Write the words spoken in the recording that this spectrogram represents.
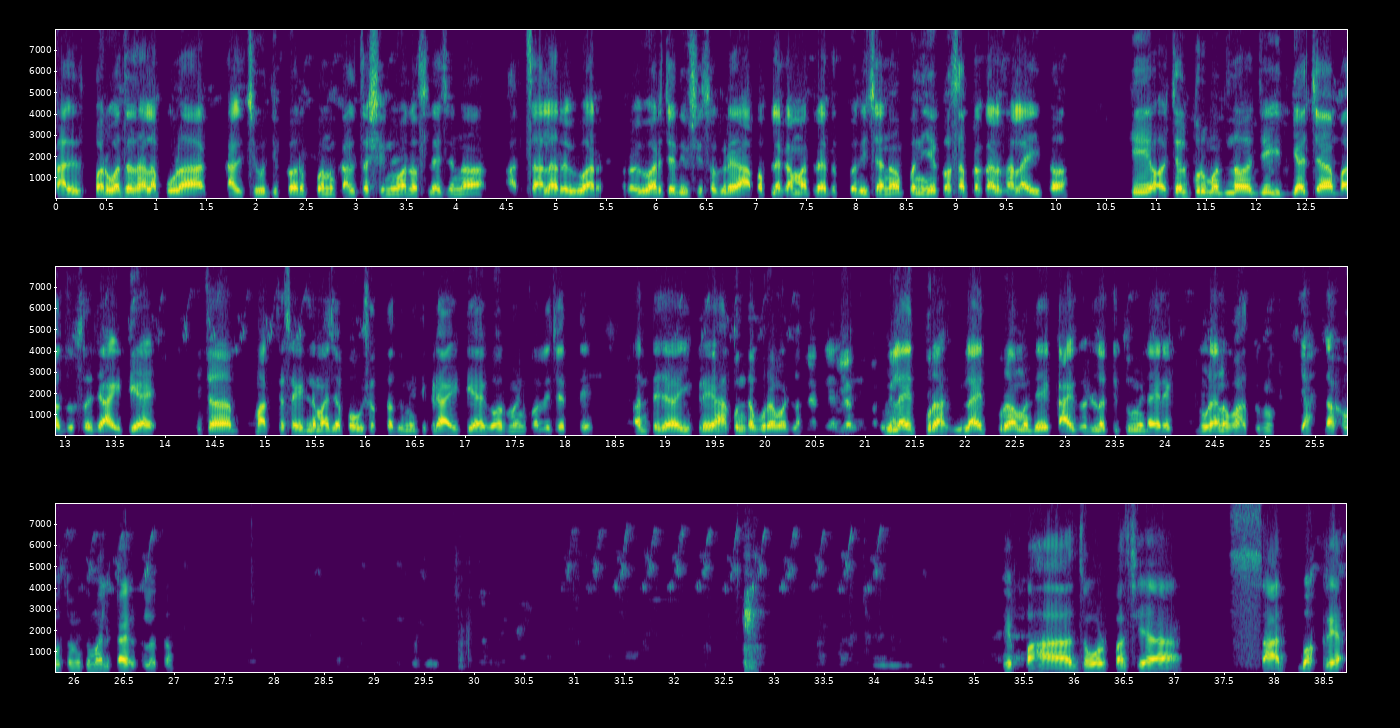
काल परवाचा झाला पोळा कालची होती कर पण कालचा शनिवार असल्याच्यानं आजचा आला रविवार. रविवारच्या दिवशी सगळे आपापल्या कामात राहतात करीच्यानं पण एक असा प्रकार झाला इथं की अचलपूर मधलं जे ईदग्याच्या बाजूचं जे आय टी आहे त्याच्या मागच्या साईडला माझ्या पाहू शकता तुम्ही तिकडे I T I government college आहेत ते. आणि त्याच्या इकडे हा कोणता पुरा म्हटलं? विलायतपुरा. विलायतपुरामध्ये काय घडलं ते तुम्ही डायरेक्ट डोळ्यानं पहा तुम्ही. या दाखवतो मी तुम्हाला काय झालं तर. हे पहा जवळपास या सात बकऱ्या.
